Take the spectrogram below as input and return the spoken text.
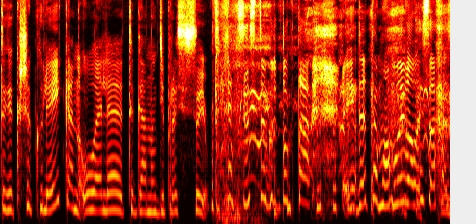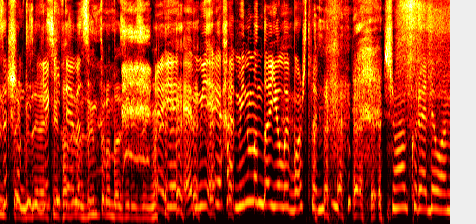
Теге кеше көлә икән, ул әле теге аның депрессиясе юк. Сез түгел тукта. Әйдә тамамлый алайса хәзер шундый Гүзәл, нигә син хәзер китәбез. үзең турында сөйлисеңме? Ә, ә, Мин ә, мин монда елый башлыйм. Шуңа күрә дәвам.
